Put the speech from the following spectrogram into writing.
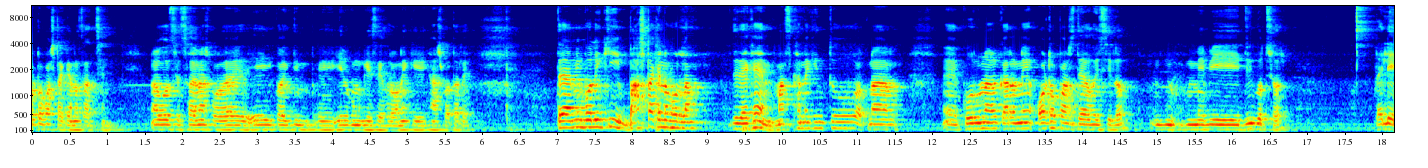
অটো পাসটা কেন চাচ্ছেন? ওরা বলছে, ছয় মাস পরে এই কয়েকদিন এরকম গেছে ওরা অনেকে হাসপাতালে। তো আমি বলি কি, বাসটা কেন বললাম? যে দেখেন, মাঝখানে কিন্তু আপনার করোনার কারণে অটো পাস দেওয়া হয়েছিল মেবি দুই বছর। তাইলে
